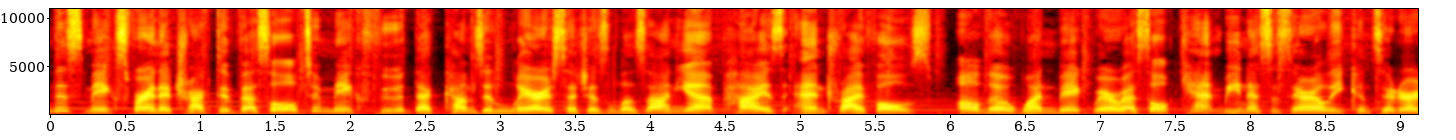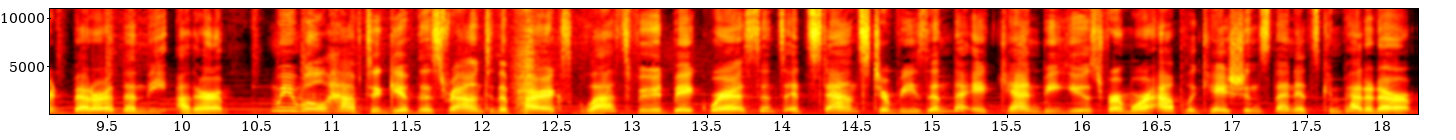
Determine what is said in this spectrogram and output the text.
This makes for an attractive vessel to make food that comes in layers such as lasagna, pies, and trifles. Although one bakeware vessel can't be necessarily considered better than the other. We will have to give this round to the Pyrex Glass Food Bakeware since it stands to reason that it can be used for more applications than its competitor.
